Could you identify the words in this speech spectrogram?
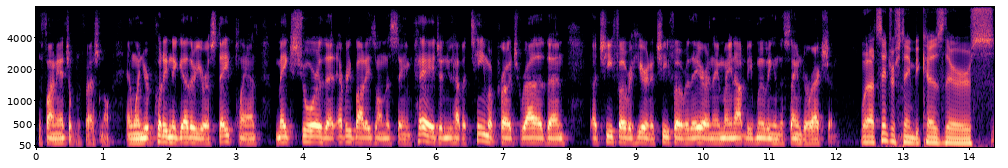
the financial professional. And when you're putting together your estate plans, make sure that everybody's on the same page and you have a team approach rather than a chief over here and a chief over there, and they may not be moving in the same direction. Well, it's interesting because there's,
